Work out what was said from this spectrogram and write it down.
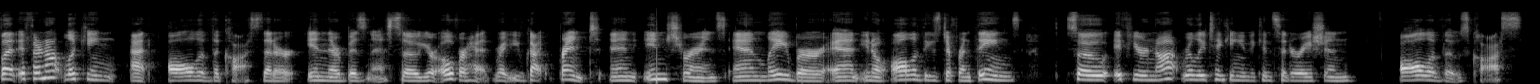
But if they're not looking at all of the costs that are in their business, so your overhead, right? You've got rent and insurance and labor and, you know, all of these different things. So if you're not really taking into consideration all of those costs,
